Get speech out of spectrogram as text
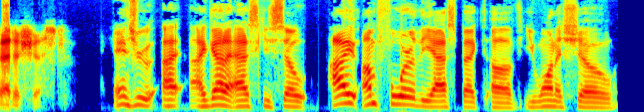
fetishist. Andrew, I, I got to ask you so I, I'm for the aspect of you want to show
